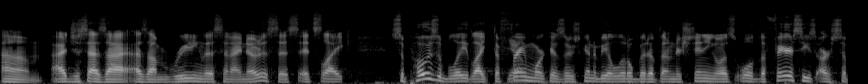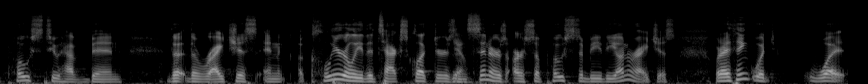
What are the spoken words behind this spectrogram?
Um, I just as I as I'm reading this and I notice this, it's like supposedly like the Yeah. framework is there's going to be a little bit of understanding was well the Pharisees are supposed to have been the the righteous and uh, clearly the tax collectors Yeah. and sinners are supposed to be the unrighteous. But I think what what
